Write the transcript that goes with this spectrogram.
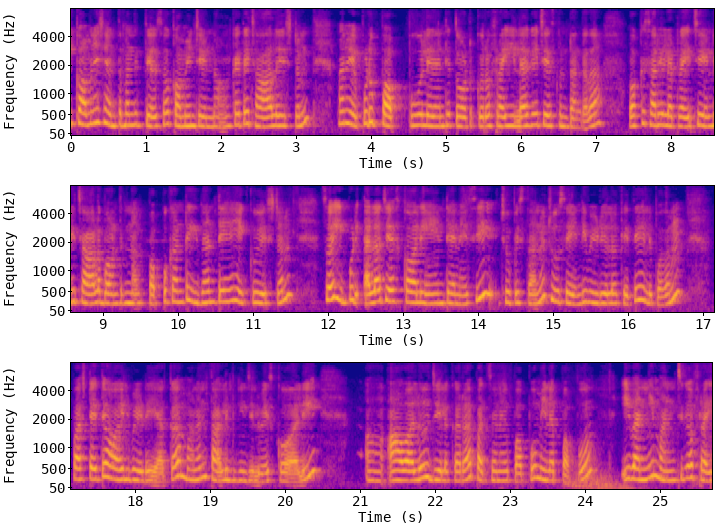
ఈ కాంబినేషన్ ఎంతమందికి తెలుసో కామెంట్ చేయండి. నాకైతే చాలా ఇష్టం. మనం ఎప్పుడు పప్పు లేదంటే తోటకూర ఫ్రై ఇలాగే చేసుకుంటాం కదా. ఒక్కసారి ఇలా ట్రై చేయండి చాలా బాగుంటుంది. నాకు పప్పు కంటే ఇదంటేనే ఎక్కువ ఇష్టం. సో ఇప్పుడు ఎలా చేసుకోవాలి ఏంటి అనేసి చూపిస్తాను. చూసేయండి వీడియోలోకి అయితే వెళ్ళిపోదాం. ఫస్ట్ అయితే ఆయిల్ వేడయ్యాక మనం తాలింపు గింజలు వేసుకోవాలి. ఆవాలు జీలకర్ర పచ్చనగపప్పు మినప్పప్పు ఇవన్నీ మంచిగా ఫ్రై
